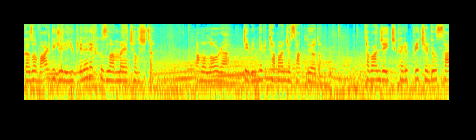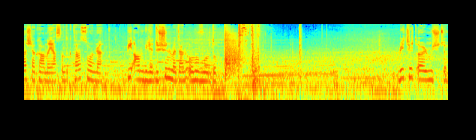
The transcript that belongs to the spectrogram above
gaza var gücüyle yüklenerek hızlanmaya çalıştı. Ama Laura cebinde bir tabanca saklıyordu. Tabancayı çıkarıp Richard'ın sağ şakağına yasladıktan sonra bir an bile düşünmeden onu vurdu. Richard ölmüştü.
